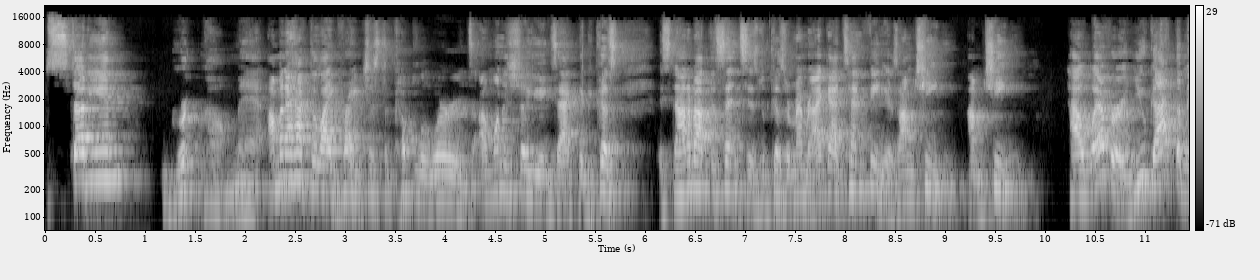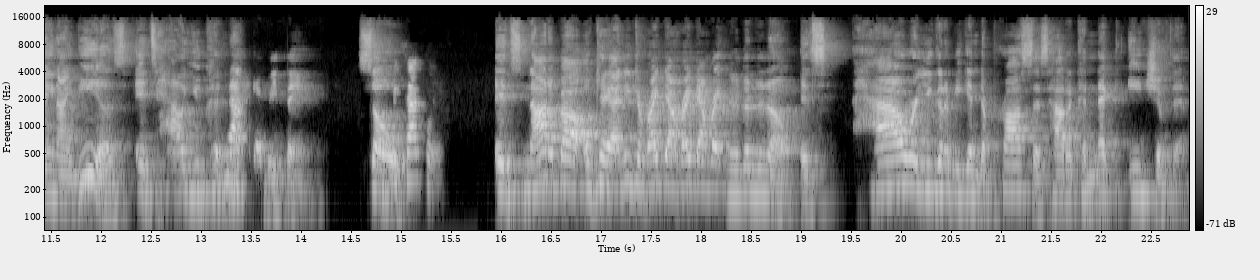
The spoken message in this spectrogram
studying. Oh man, I'm gonna have to like write just a couple of words. I want to show you exactly because it's not about the sentences. Because remember, I got 10 fingers. I'm cheating. I'm cheating. However, you got the main ideas. It's how you connect yeah. everything. So exactly it's not about okay i need to write down write down write no no no no it's how are you going to begin to process how to connect each of them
